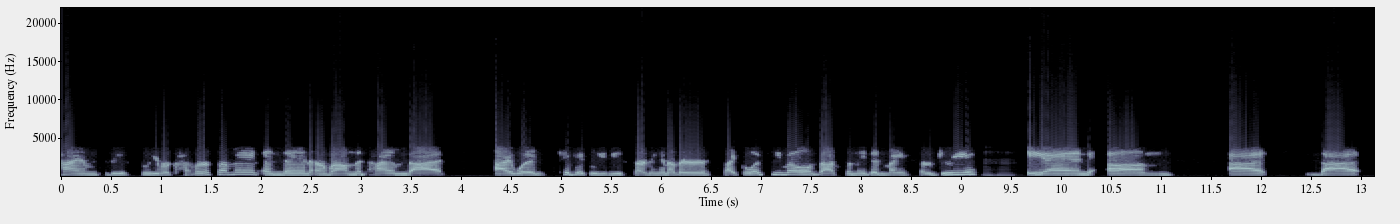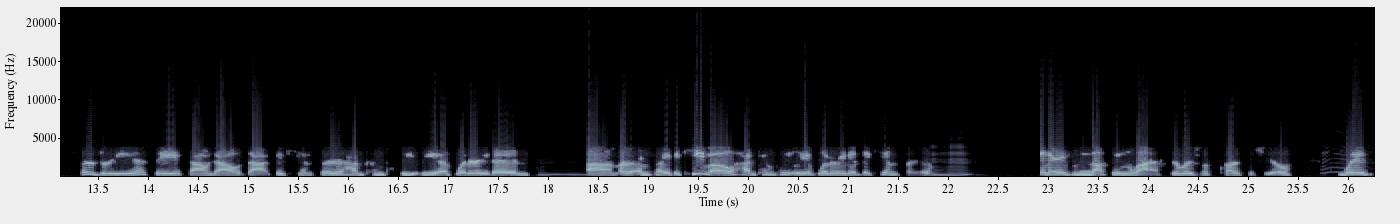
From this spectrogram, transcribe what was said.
time to basically recover from it, and then around the time that I would typically be starting another cycle of chemo, that's when they did my surgery. mm-hmm And um, at that surgery, they found out that the cancer had completely obliterated, um, or I'm sorry, the chemo had completely obliterated the cancer, mm-hmm and there was nothing left. There was just scar tissue, which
